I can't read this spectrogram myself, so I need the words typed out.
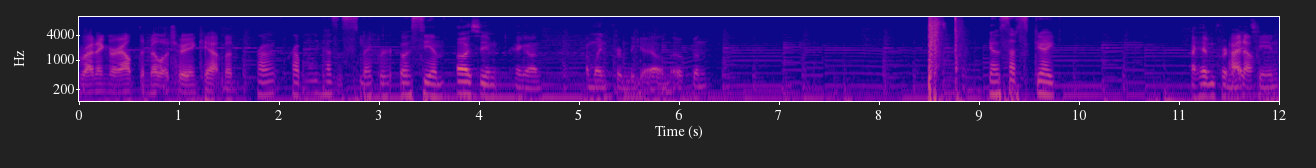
Running around the military encampment. Pro- probably has a sniper. Oh, I see him. Oh, I see him. Hang on. I'm waiting for him to get out in the open. Yes, that's good. I hit him for I 19.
